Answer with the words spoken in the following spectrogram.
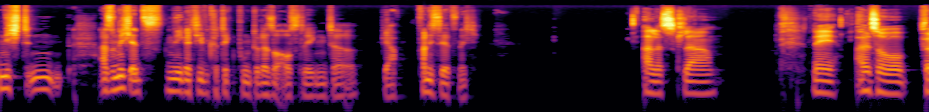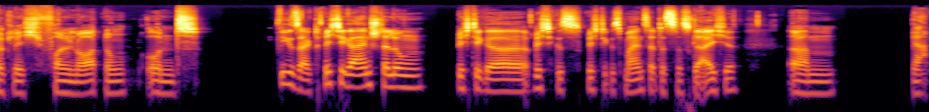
nicht, also nicht als negative Kritikpunkt oder so auslegend. Äh, ja, fand ich sie jetzt nicht. Alles klar. Nee, also wirklich voll in Ordnung. Und wie gesagt, richtige Einstellung, richtiger, richtiges, richtiges Mindset ist das gleiche. Ähm, ja,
